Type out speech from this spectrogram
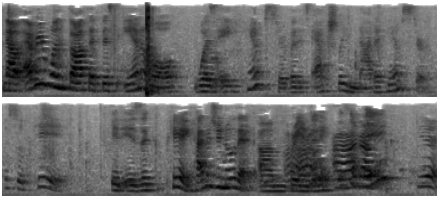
Now, everyone thought that this animal was a hamster, but it's actually not a hamster. It's a pig. It is a pig. How did you know that, um, Brandon? It's a pig? Yeah,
